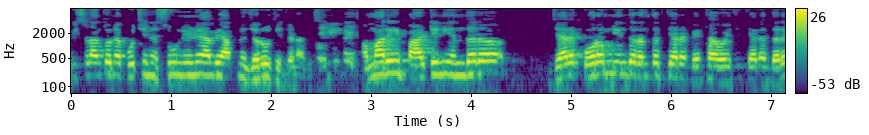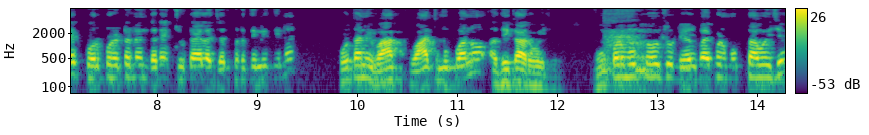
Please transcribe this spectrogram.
નિષ્ણાંતોને પૂછીને શું નિર્ણય આવે આપને જરૂરથી જણાવીશું. અમારી પાર્ટીની અંદર, જ્યારે કોરમની અંદર અંદર જ્યારે બેઠા હોય છે, ત્યારે દરેક કોર્પોરેટરને દરેક ચૂંટાયેલા જનપ્રતિનિધિને પોતાની વાત વાત મૂકવાનો અધિકાર હોય છે. હું પણ મૂકતો હોઉં છું, ડેલભાઈ પણ મૂકતા હોય છે,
